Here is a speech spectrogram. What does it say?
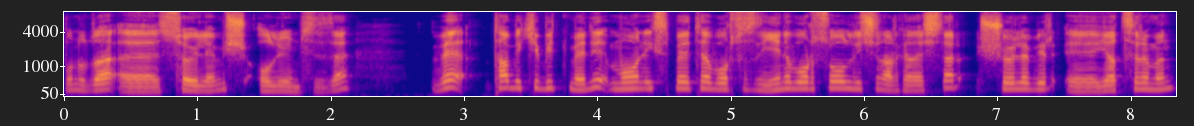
Bunu da e, söylemiş olayım size. Ve tabii ki bitmedi. Mon XBT borsası yeni borsa olduğu için arkadaşlar şöyle bir e, yatırımın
